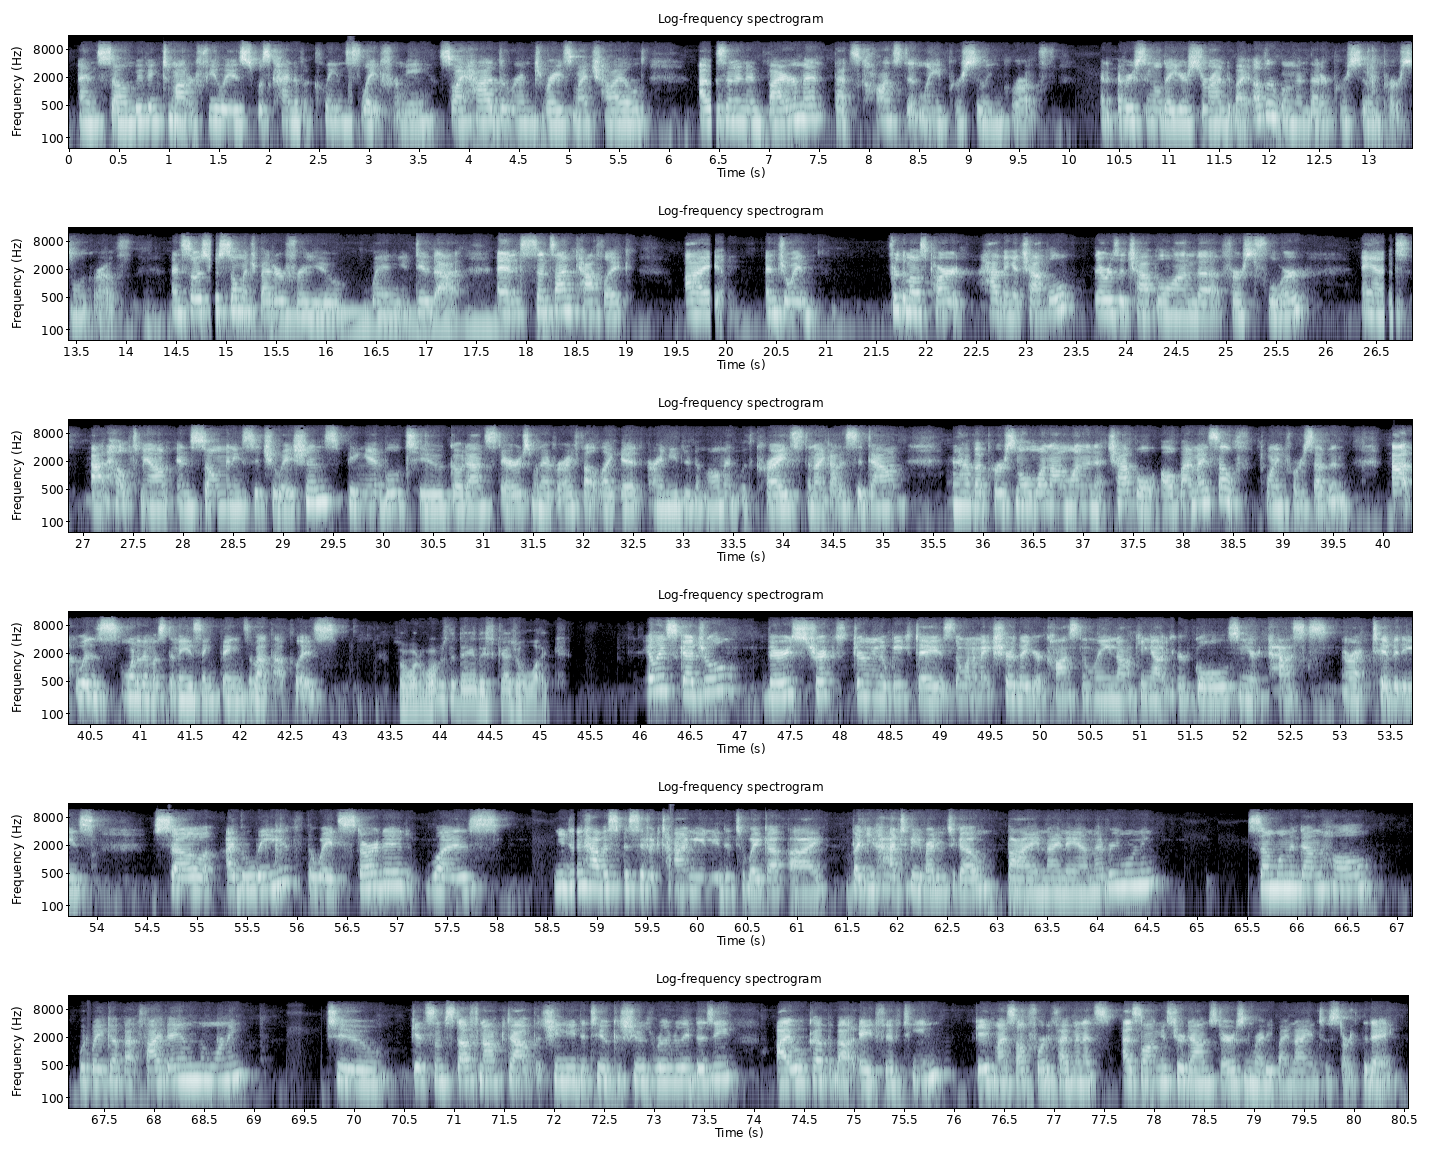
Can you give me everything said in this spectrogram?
And so moving to Mater was kind of a clean slate for me. So I had the room to raise my child. I was in an environment that's constantly pursuing growth. And every single day you're surrounded by other women that are pursuing personal growth. And so it's just so much better for you when you do that. And since I'm Catholic, I enjoyed, for the most part, having a chapel. There was a chapel on the first floor, and that helped me out in so many situations. Being able to go downstairs whenever I felt like it or I needed a moment with Christ, and I got to sit down and have a personal one-on-one in a chapel all by myself 24-7 that was one of the most amazing things about that place. So what, what was the daily schedule like? Daily schedule very strict during the weekdays. They want to make sure that you're constantly knocking out your goals and your tasks or activities. So i believe the way it started was you didn't have a specific time you needed to wake up by but you had to be ready to go by 9 a.m every morning some women down the hall would wake up at 5 a.m. in the morning to get some stuff knocked out that she needed to because she was really, really busy. I woke up about 8:15, gave myself 45 minutes as long as you're downstairs and ready by 9 to start the day.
